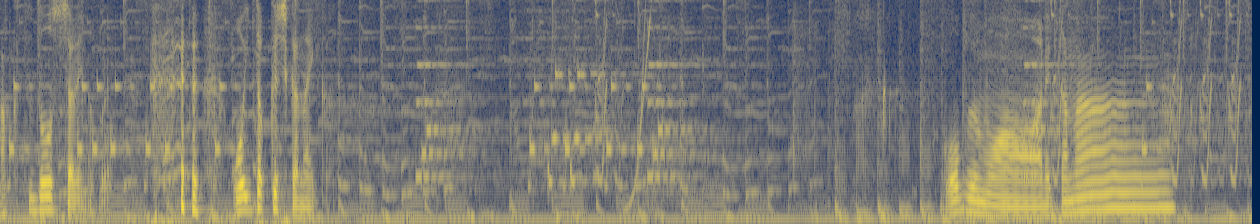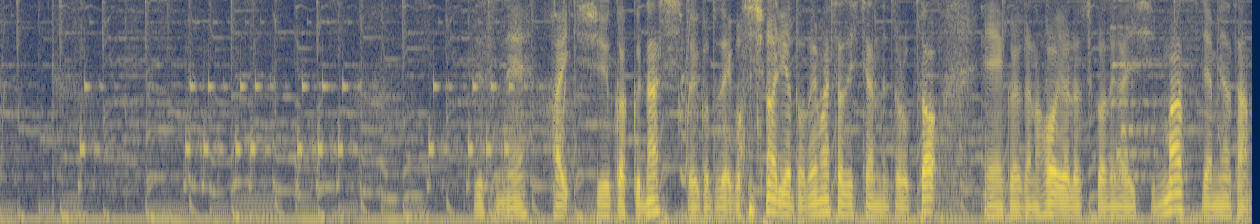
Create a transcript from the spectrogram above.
阿久津どうしたらいいのこれ？置いとくしかないか。五分もあれかなですね。はい、収穫なしということで、ご視聴ありがとうございました。ぜひチャンネル登録と、えー、高評価の方よろしくお願いします。では皆さん、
